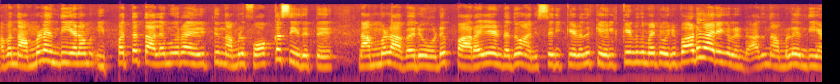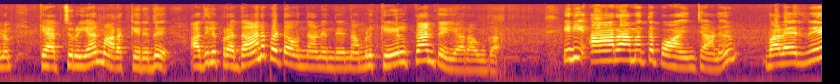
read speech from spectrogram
അപ്പം നമ്മൾ എന്ത് ചെയ്യണം? ഇപ്പോഴത്തെ തലമുറയായിട്ട് നമ്മൾ ഫോക്കസ് ചെയ്തിട്ട് നമ്മൾ അവരോട് പറയേണ്ടതും അനുസരിക്കേണ്ടതും കേൾക്കേണ്ടതുമായിട്ട് ഒരുപാട് കാര്യങ്ങളുണ്ട്. അത് നമ്മൾ എന്ത് ചെയ്യണം? ക്യാപ്ചർ ചെയ്യാൻ മറക്കരുത്. അതിൽ പ്രധാനപ്പെട്ട ഒന്നാണ് എന്ത്? നമ്മൾ കേൾക്കാൻ തയ്യാറാവുക. ഇനി ആറാമത്തെ പോയിന്റാണ് വളരെ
